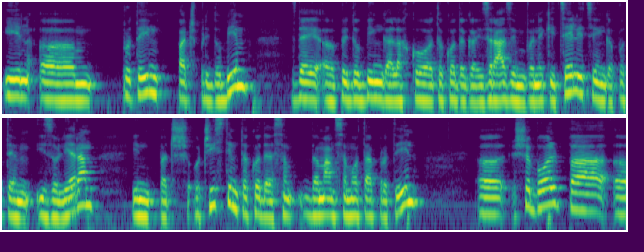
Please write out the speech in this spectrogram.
In um, protein pač pridobim. Zdaj uh, pridobim ga lahko tako, da ga izrazim v neki celici in ga potem izoliram in pač očistim, tako da, sem, da imam samo ta protein. Uh, še bolj pa uh,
